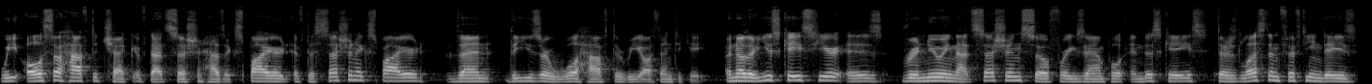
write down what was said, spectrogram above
we also have to check if that session has expired. If the session expired, then the user will have to re authenticate. Another use case here is renewing that session. So, for example, in this case, there's less than 15 days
